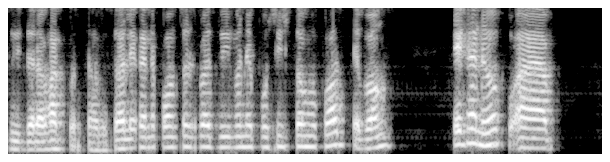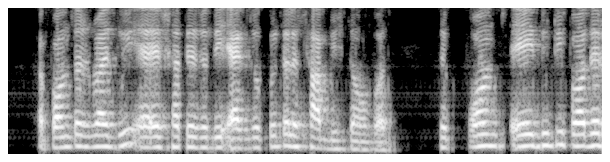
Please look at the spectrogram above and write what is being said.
দুই দ্বারা ভাগ করতে হবে। তাহলে এখানে পঞ্চাশ বাই দুই মানে পঁচিশ তম পদ এবং এখানেও পঞ্চাশ বাই দুই এর সাথে যদি এক যোগ করি তাহলে ছাব্বিশ তম পদ। তো এই দুটি পদের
